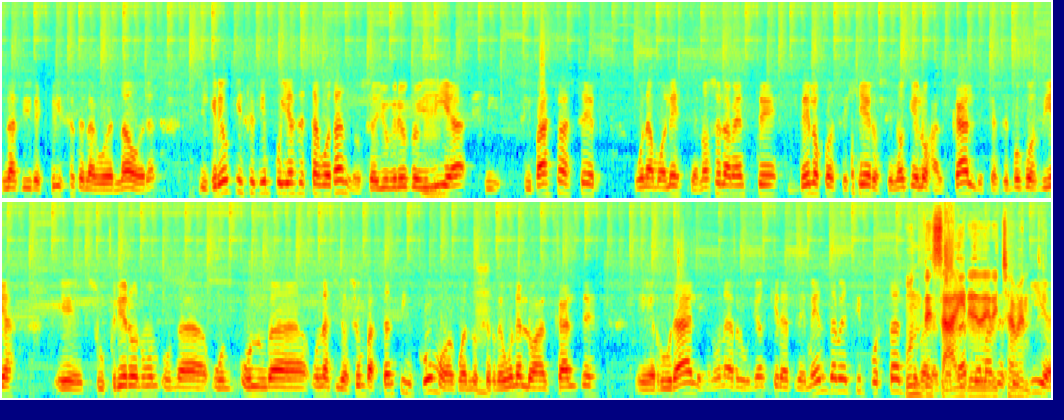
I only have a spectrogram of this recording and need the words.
las directrices de la gobernadora. Y creo que ese tiempo ya se está agotando. O sea, yo creo que hoy mm. día, si, pasa a ser una molestia, no solamente de los consejeros, sino que los alcaldes, que hace pocos días eh, sufrieron una, una, situación bastante incómoda cuando se mm. reúnen los alcaldes eh, rurales en una reunión que era tremendamente importante. Un desaire, derechamente.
